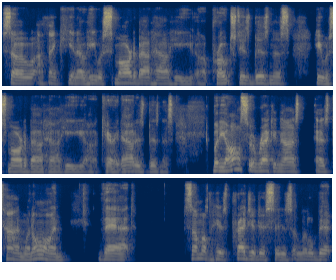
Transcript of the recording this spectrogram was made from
So I think you know he was smart about how he approached his business. He was smart about how he uh, carried out his business, but he also recognized as time went on that some of his prejudices a little bit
